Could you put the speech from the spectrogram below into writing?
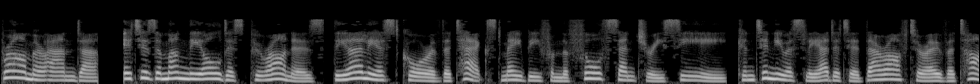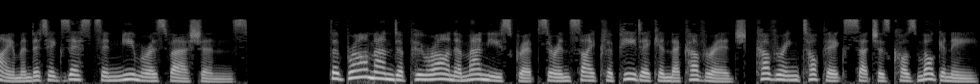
Brahma Anda. It is among the oldest Puranas, the earliest core of the text may be from the 4th century CE, continuously edited thereafter over time and it exists in numerous versions. The Brahmanda Purana manuscripts are encyclopedic in their coverage, covering topics such as cosmogony,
